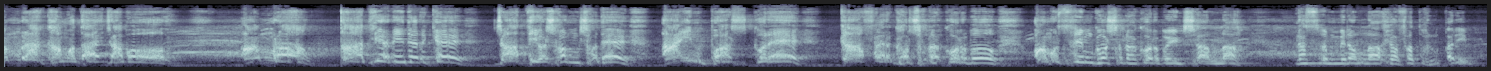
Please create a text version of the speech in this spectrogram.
আমরা ক্ষমতায় যাব। আমরা কাদিয়ানীদেরকে জাতীয় সংসদে আইন পাশ করে কাফের ঘোষণা করব, অমুসলিম ঘোষণা করব, ইনশাআল্লাহ। নাসরুম মিনাল্লাহ ফাতহুল করিম।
